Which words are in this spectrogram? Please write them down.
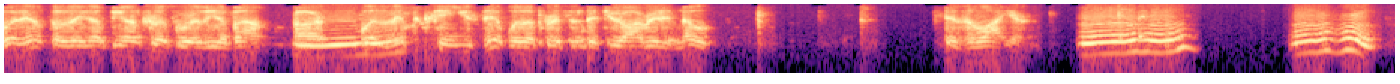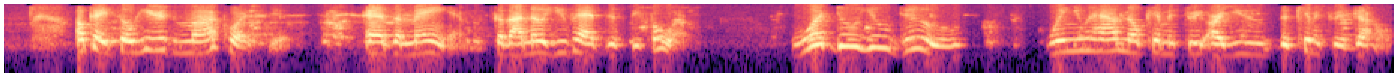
what else are they going to be untrustworthy about? Or mm-hmm. what limits can you set with a person that you already know is a liar? Mhm. Mhm. Okay, so here's my question. As a man, because I know you've had this before, what do you do when you have no chemistry or you the chemistry is gone?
